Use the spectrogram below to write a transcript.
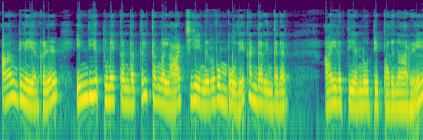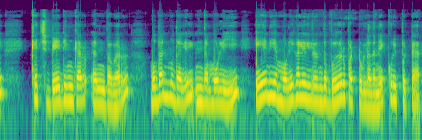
ஆங்கிலேயர்கள் இந்திய துணைக்கண்டத்தில் தங்கள் ஆட்சியை நிறுவும் போதே கண்டறிந்தனர். ஆயிரத்தி எண்ணூற்றி பதினாறில் கெச் பேடிங்கர் என்பவர் முதன் முதலில் இந்த மொழி ஏனைய மொழிகளிலிருந்து வேறுபட்டுள்ளதனை குறிப்பிட்டார்.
